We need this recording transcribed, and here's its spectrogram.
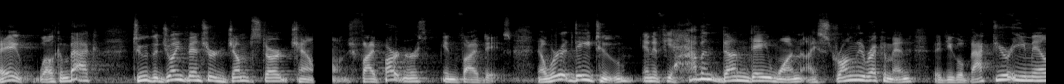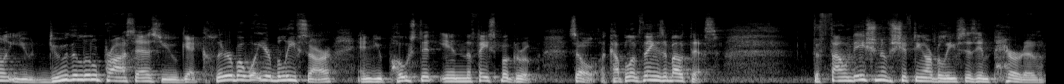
Hey, welcome back to the Joint Venture Jumpstart Challenge. Five partners in five days. Now we're at day two, and if you haven't done day one, I strongly recommend that you go back to your email, you do the little process, you get clear about what your beliefs are, and you post it in the Facebook group. So, a couple of things about this. The foundation of shifting our beliefs is imperative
